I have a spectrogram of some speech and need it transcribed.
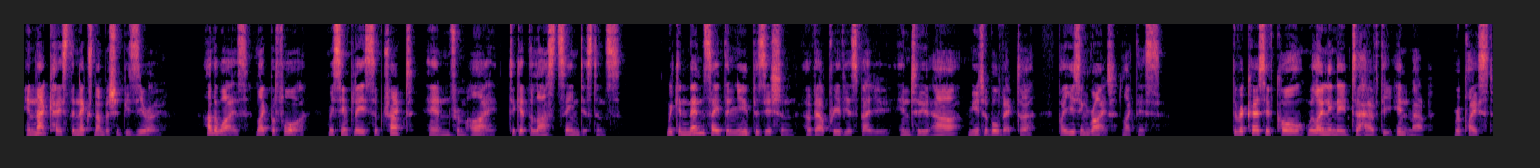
in that case, the next number should be 0. Otherwise, like before, we simply subtract n from i to get the last seen distance. We can then save the new position of our previous value into our mutable vector by using write like this. The recursive call will only need to have the int map replaced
